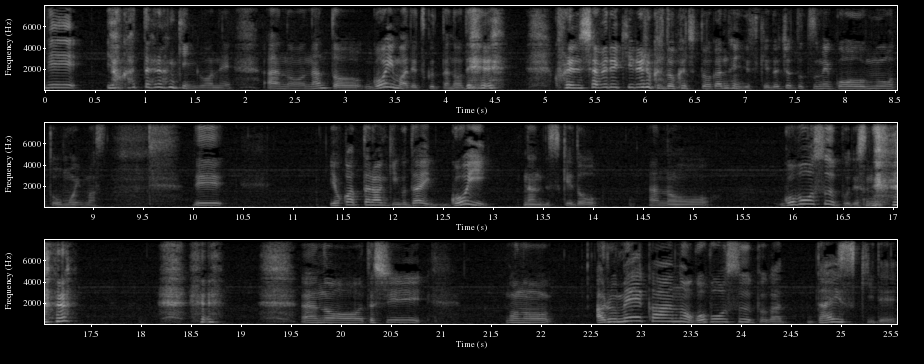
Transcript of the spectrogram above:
で良かったランキングをねあのなんと5位まで作ったので これで喋りきれるかどうかちょっと分かんないんですけどちょっと詰め込もうと思います。で良かったランキング第5位なんですけどあのごぼうスープですね。あの私このあるメーカーのごぼうスープが大好きで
